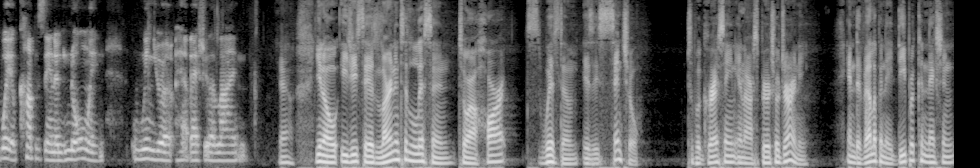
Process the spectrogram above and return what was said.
way of compassing and knowing when you have actually aligned. Yeah, you know, EG says learning to listen to our heart's wisdom is essential to progressing in our spiritual journey and developing a deeper connection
